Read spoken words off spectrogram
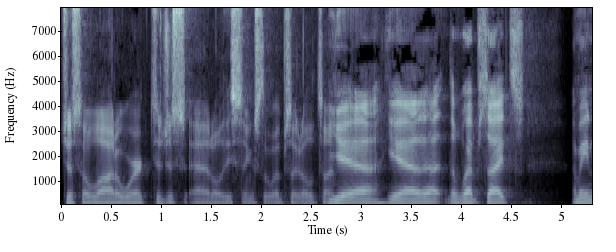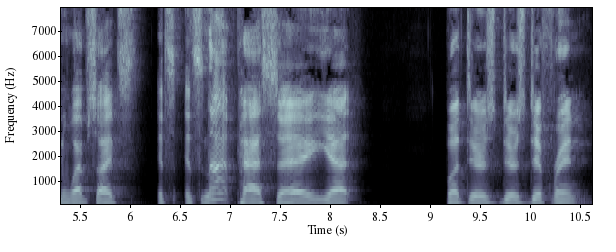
just a lot of work to just add all these things to the website all the time. Yeah, yeah. That, the websites. I mean, the websites. It's it's not passe yet, but there's there's different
